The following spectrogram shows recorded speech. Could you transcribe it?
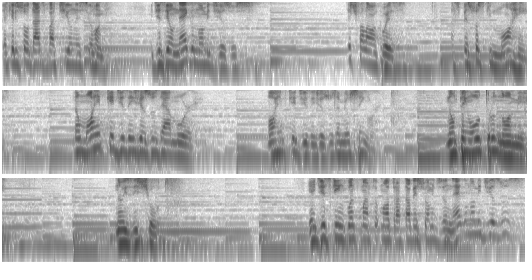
E aqueles soldados batiam nesse homem e diziam: negue o nome de Jesus. Deixa eu te falar uma coisa. As pessoas que morrem, não morrem porque dizem Jesus é amor, morrem porque dizem Jesus é meu Senhor não tem outro nome, não existe outro. E aí diz que enquanto maltratava esse homem, dizia: nega o nome de Jesus.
